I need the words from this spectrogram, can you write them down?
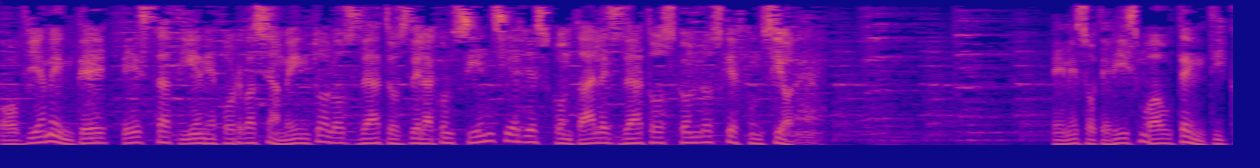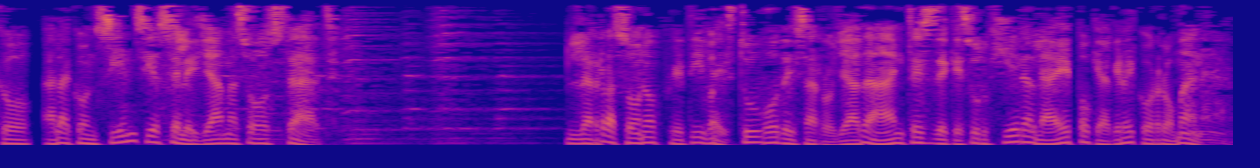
Obviamente, esta tiene por basamento los datos de la conciencia y es con tales datos con los que funciona. En esoterismo auténtico, a la conciencia se le llama Soostat. La razón objetiva estuvo desarrollada antes de que surgiera la época greco-romana.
